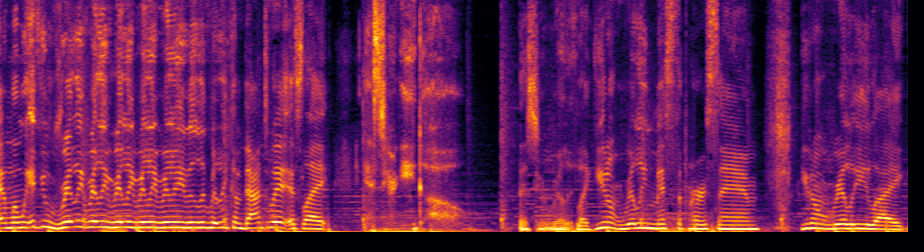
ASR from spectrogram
and when we, if you really, really, really, really, really, really, really come down to it, it's like it's your ego. This. You're really like you don't really miss the person. You don't really like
